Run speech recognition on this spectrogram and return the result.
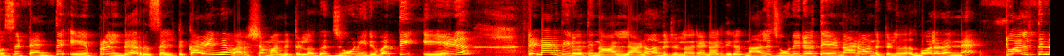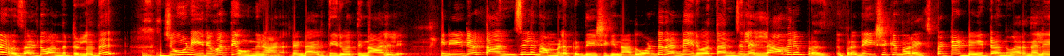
O S tenth ഏപ്രിലിന്റെ റിസൾട്ട് കഴിഞ്ഞ വർഷം വന്നിട്ടുള്ളത് ജൂൺ ഇരുപത്തി ഏഴ് രണ്ടായിരത്തി ഇരുപത്തി നാലിലാണ് വന്നിട്ടുള്ളത്. രണ്ടായിരത്തി ഇരുപത്തി നാല് ജൂൺ ഇരുപത്തി ഏഴിനാണ് വന്നിട്ടുള്ളത്. അതുപോലെ തന്നെ ട്വൽത്തിന്റെ റിസൾട്ട് വന്നിട്ടുള്ളത് ജൂൺ ഇരുപത്തി ഒന്നിനാണ് രണ്ടായിരത്തി ഇരുപത്തിനാലിൽ ഇനി ഇരുപത്തി അഞ്ചിൽ നമ്മൾ പ്രതീക്ഷിക്കുന്ന അതുകൊണ്ട് തന്നെ ഇരുപത്തി അഞ്ചിൽ എല്ലാവരും പ്ര- പ്രതീക്ഷിക്കുന്ന ഒരു എക്സ്പെക്ടഡ് ഡേറ്റ് എന്ന് പറഞ്ഞാലേ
